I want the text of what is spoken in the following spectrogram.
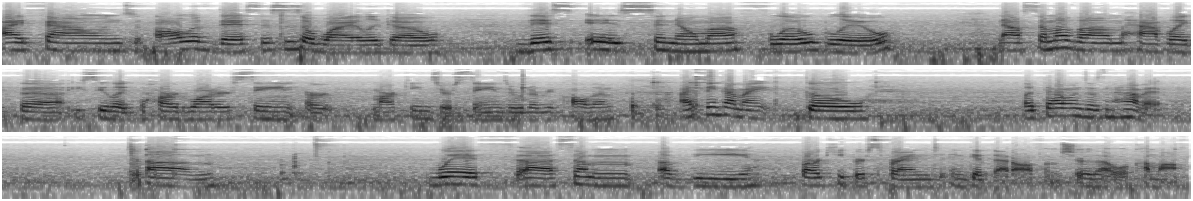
I found all of this. This is a while ago. This is Sonoma Flow Blue. Now, some of them have like the, you see like the hard water stain or markings or stains or whatever you call them. I think I might go, like that one doesn't have it. Um, with uh, some of the barkeeper's friend and get that off. I'm sure that will come off.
